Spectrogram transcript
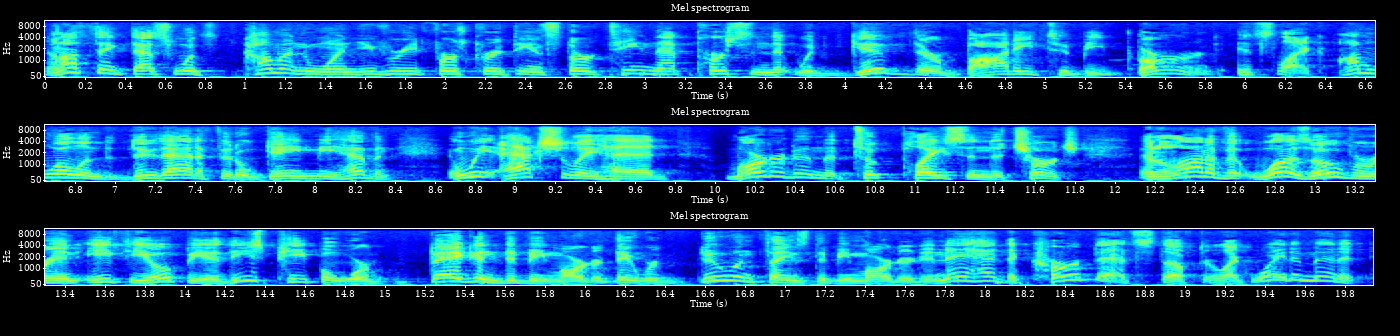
And I think that's what's coming when you read 1 Corinthians 13, that person that would give their body to be burned. It's like, I'm willing to do that if it'll gain me heaven. And we actually had martyrdom that took place in the church, and a lot of it was over in Ethiopia. These people were begging to be martyred. They were doing things to be martyred, and they had to curb that stuff. They're like, wait a minute,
